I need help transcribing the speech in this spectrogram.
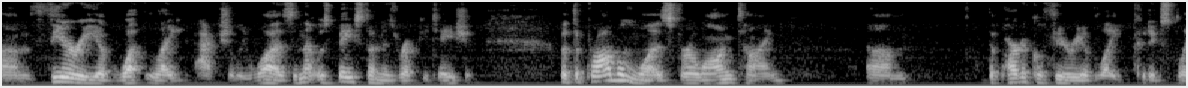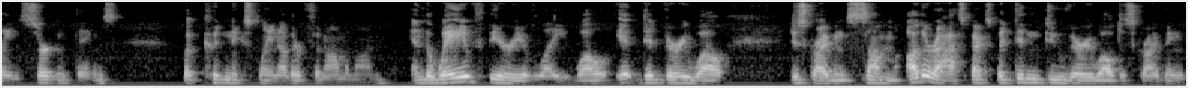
um, theory of what light actually was, and that was based on his reputation. But the problem was, for a long time, um, the particle theory of light could explain certain things, but couldn't explain other phenomenon. And the wave theory of light, well, it did very well describing some other aspects, but didn't do very well describing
